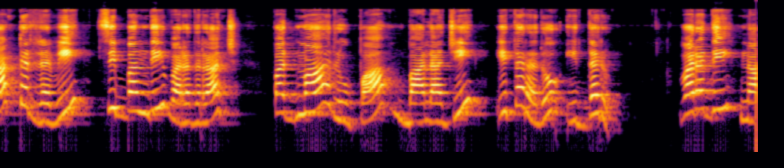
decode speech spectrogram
ಡಾಕ್ಟರ್ ರವಿ, ಸಿಬ್ಬಂದಿ ವರದರಾಜ್, ಪದ್ಮಾ ರೂಪಾ, ಬಾಲಾಜಿ ಇತರರು ಇದ್ದರು. ವರದಿ ನಾ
